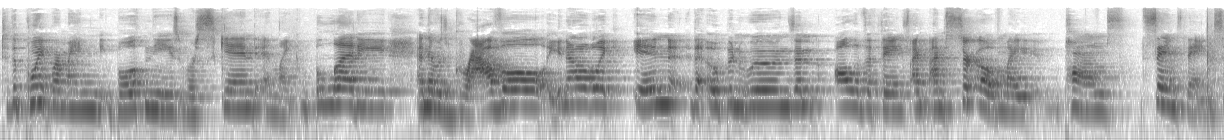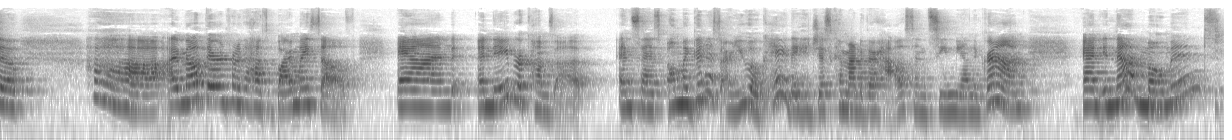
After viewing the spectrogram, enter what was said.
to the point where my both knees were skinned and like bloody and there was gravel, you know, like in the open wounds and all of the things. I'm, I'm certain, oh, my palms, same thing. So ah, I'm out there in front of the house by myself and a neighbor comes up and says, Oh my goodness, are you okay? They had just come out of their house and seen me on the ground. And in that moment,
